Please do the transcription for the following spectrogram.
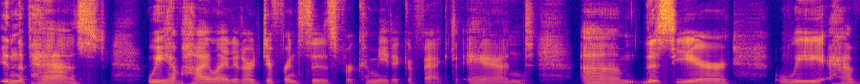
in the past we have highlighted our differences for comedic effect, and um, this year we have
